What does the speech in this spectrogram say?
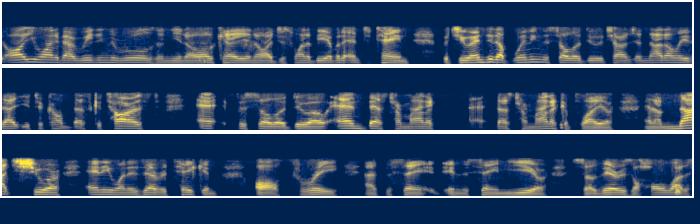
all you want about reading the rules and you know, okay, you know, I just want to be able to entertain. But you ended up winning the solo duo challenge, and not only that, you took home best guitarist eh, for solo duo and best harmonic best harmonica player. And I'm not sure anyone has ever taken all three at the same in the same year. So there is a whole lot of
